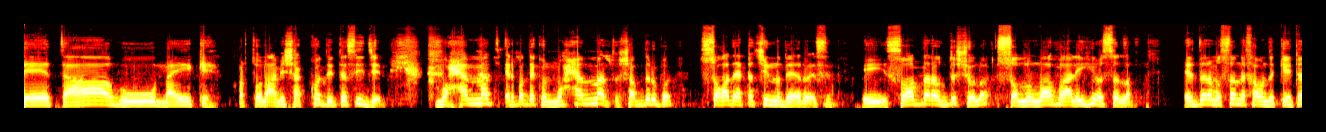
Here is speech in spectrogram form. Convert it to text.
দেতাহু মাইকে অর্থ হলো, আমি সাক্ষ্য দিতেছি যে মোহাম্মদ, এরপর দেখুন, মোহাম্মদ শব্দের উপর সদ একটা চিহ্ন দেওয়া রয়েছে। এই সদ দ্বারা উদ্দেশ্য হলো সাল্লাহ আলহি আসাল্লাম এর দ্বারা মুসান্নেফ আমাদেরকে এটা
